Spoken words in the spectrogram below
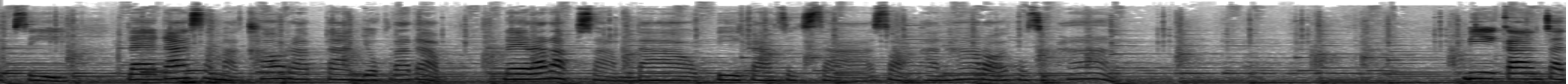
2564 และได้สมัครเข้ารับการยกระดับในระดับ 3 ดาว ปีการศึกษา 2565มีการจัด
